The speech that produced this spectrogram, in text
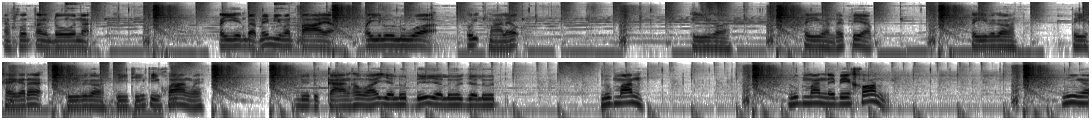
ต่างคนต่างโดนอะ ตีกันแบบไม่มีวันตายอะ ตีรัวๆอุ้ย มาแล้ว ตีก่อน ตีก่อนได้เปรียบ ตีไปก่อน ตีใครก็ได้ ตีไปก่อน ตีทิ้งตีขว้างไว้ดูตรงกลางเข้าไว้ อย่าหลุดดิ อย่าหลุด อย่าหลุดลูกมันลูกมันในเบคอน นี่ไง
